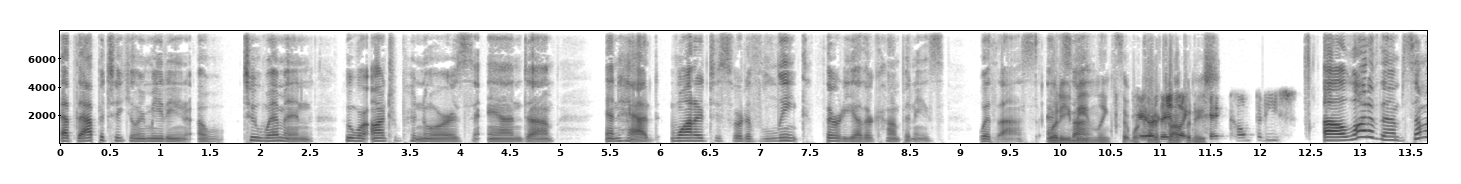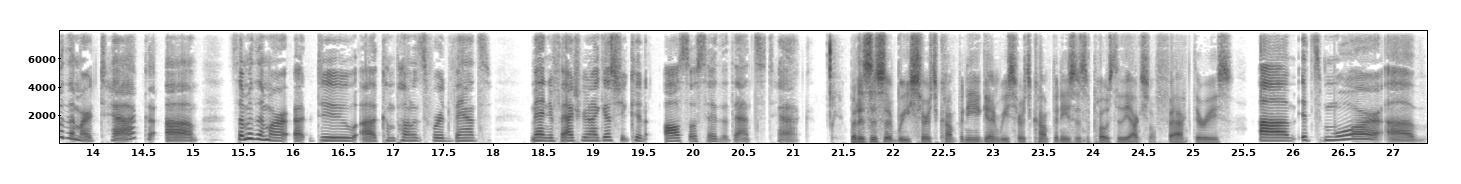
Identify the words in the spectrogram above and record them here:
at that particular meeting, uh, two women who were entrepreneurs and um, and had wanted to sort of link thirty other companies with us. What And do you so- mean link? Th- what kind of companies? like tech companies? A lot of them. Some of them are tech. Um, some of them are uh, do uh, components for advanced manufacturing. I guess you could also say that that's tech. but is this a research company again? Research companies as opposed to the actual factories? Um, it's more of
